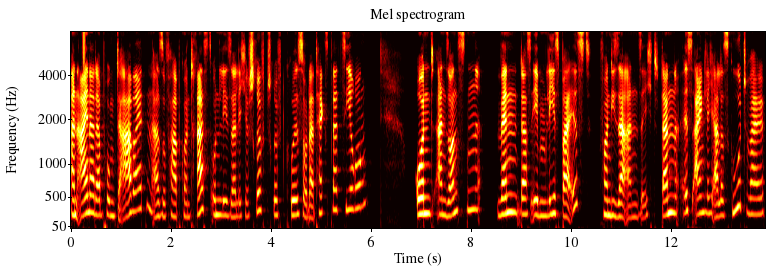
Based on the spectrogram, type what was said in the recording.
an einer der Punkte arbeiten, also Farbkontrast, unleserliche Schrift, Schriftgröße oder Textplatzierung. Und ansonsten, wenn das eben lesbar ist von dieser Ansicht, dann ist eigentlich alles gut, weil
